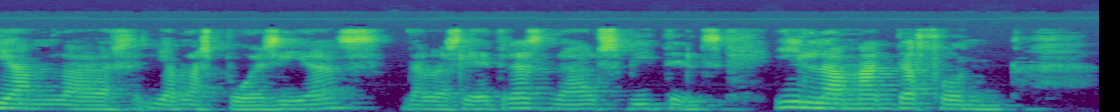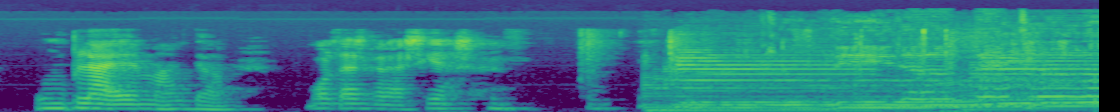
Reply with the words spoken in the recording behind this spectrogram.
i amb, les, i amb les poesies de les lletres dels Beatles i la Magda Font. Un plaer, Magda. Moltes gràcies. lead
